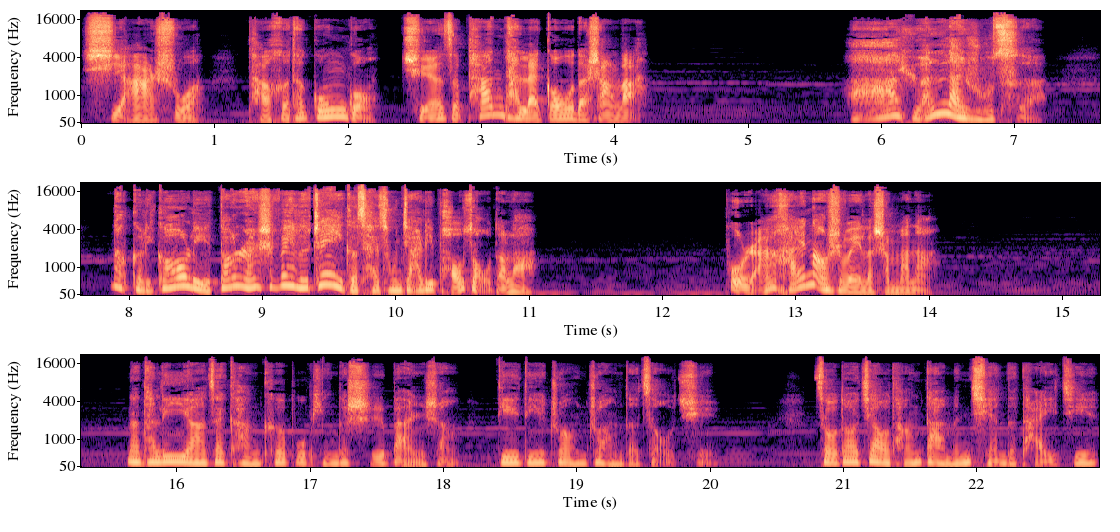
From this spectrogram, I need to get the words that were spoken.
瞎说！她和她公公瘸子潘太来勾搭上了。啊，原来如此，那格里高利当然是为了这个才从家里跑走的了，不然还能是为了什么呢？娜塔莉亚在坎坷不平的石板上跌跌撞撞地走去，走到教堂大门前的台阶，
